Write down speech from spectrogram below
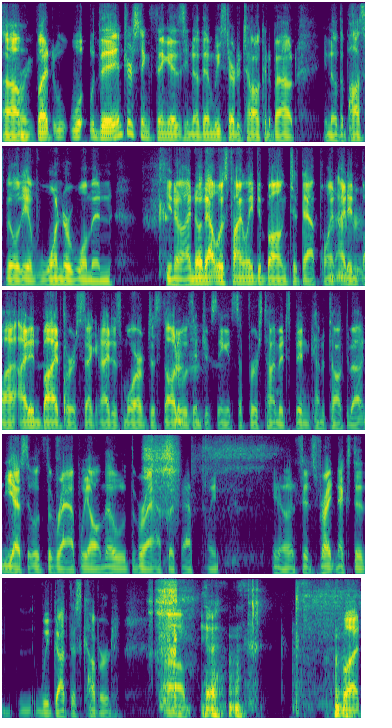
Um, but w- the interesting thing is, you know, then we started talking about, you know, the possibility of Wonder Woman. You know, I know that was finally debunked at that point. I didn't Mhm. buy, I didn't buy it for a second. I just more of just thought it was Mhm. interesting. It's the first time it's been kind of talked about, and yes, it was the rap. We all know the rap at that point. You know, it's it's right next to. We've got this covered. Um, yeah. but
